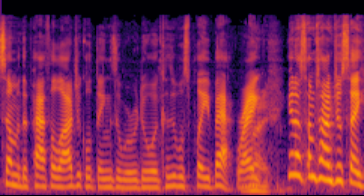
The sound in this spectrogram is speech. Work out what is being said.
some of the pathological things that we were doing because it was played back, right? Right. You know, sometimes you'll say,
